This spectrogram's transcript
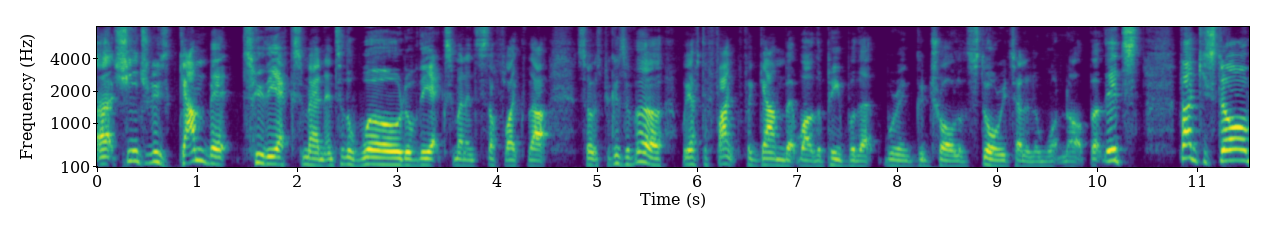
Uh, she introduced Gambit to the X-Men and to the world of the X-Men and stuff like that. So it's because of her we have to thank for Gambit, well, the people that were in control of storytelling and whatnot. But it's, thank you Storm.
